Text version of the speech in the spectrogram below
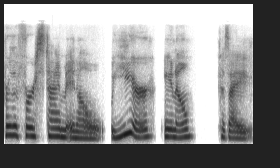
for the first time in a year, you know, because I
